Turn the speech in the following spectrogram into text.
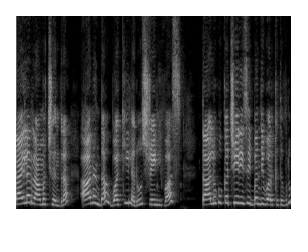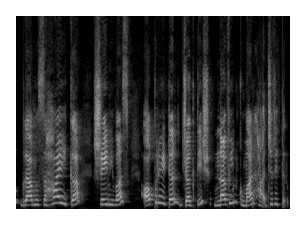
ಟೈಲರ್ ರಾಮಚಂದ್ರ, ಆನಂದ, ವಕೀಲರು ಶ್ರೀನಿವಾಸ್, ತಾಲೂಕು ಕಚೇರಿ ಸಿಬ್ಬಂದಿ ವರ್ಗದವರು, ಗ್ರಾಮ ಸಹಾಯಕ ಶ್ರೀನಿವಾಸ್ ಆಪರೇಟರ್ ಜಗದೀಶ್ ನವೀನ್ ಕುಮಾರ್ ಹಾಜರಿದ್ದರು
